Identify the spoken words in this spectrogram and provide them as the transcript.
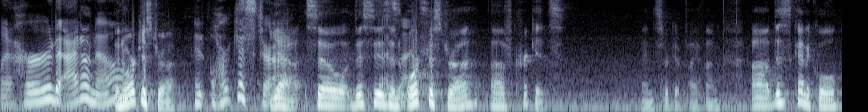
a herd? I don't know. An orchestra. An orchestra. Yeah, so this is That's an nice. orchestra of crickets and CircuitPython. Uh, this is kind of cool.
